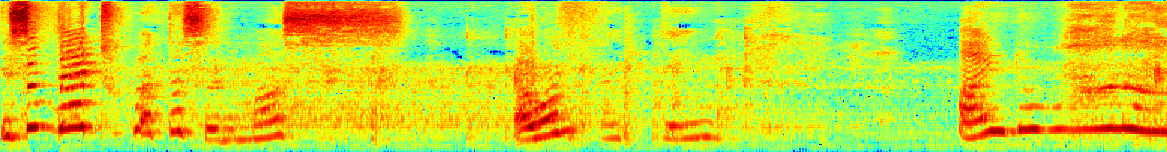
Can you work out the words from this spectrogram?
Isn't that what the cinemas? I want. I think I don't wanna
